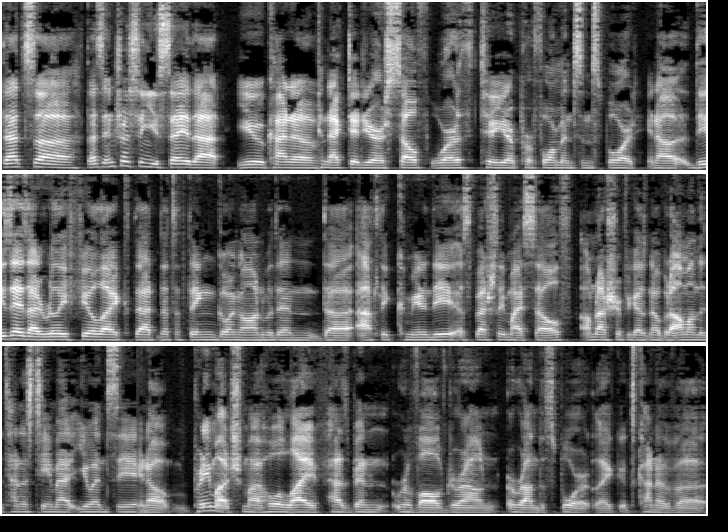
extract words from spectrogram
that's uh that's interesting you say that you kind of connected your self-worth to your performance in sport. You know, these days I really feel like that that's a thing going on within the athlete community, especially myself. I'm not sure if you guys know, but I'm on the tennis team at UNC. You know, pretty much my whole life has been revolved around around the sport. Like it's kind of uh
